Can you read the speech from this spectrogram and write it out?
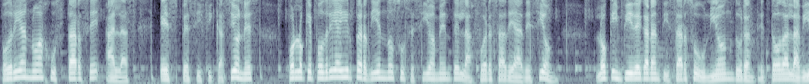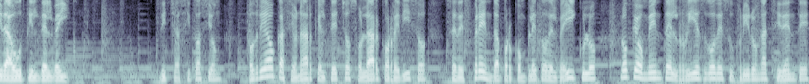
podría no ajustarse a las especificaciones, por lo que podría ir perdiendo sucesivamente la fuerza de adhesión, lo que impide garantizar su unión durante toda la vida útil del vehículo. Dicha situación podría ocasionar que el techo solar corredizo se desprenda por completo del vehículo, lo que aumenta el riesgo de sufrir un accidente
